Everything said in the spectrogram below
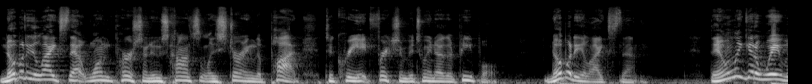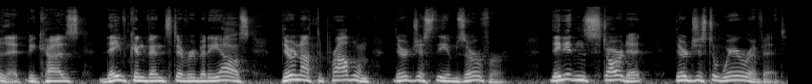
Nobody likes that one person who's constantly stirring the pot to create friction between other people. Nobody likes them. They only get away with it because they've convinced everybody else they're not the problem, they're just the observer. They didn't start it, they're just aware of it.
